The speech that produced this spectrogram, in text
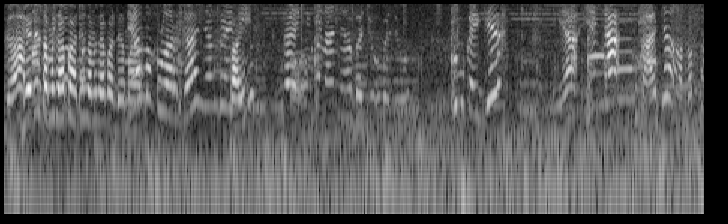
enggak. Dia dia sama siapa? Dia sama siapa? Dia Dia sama sama keluarganya enggak ini. Enggak ini gua nanya baju baju. Gua buka IG. Iya, iya Cak, buka aja nggak apa-apa.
